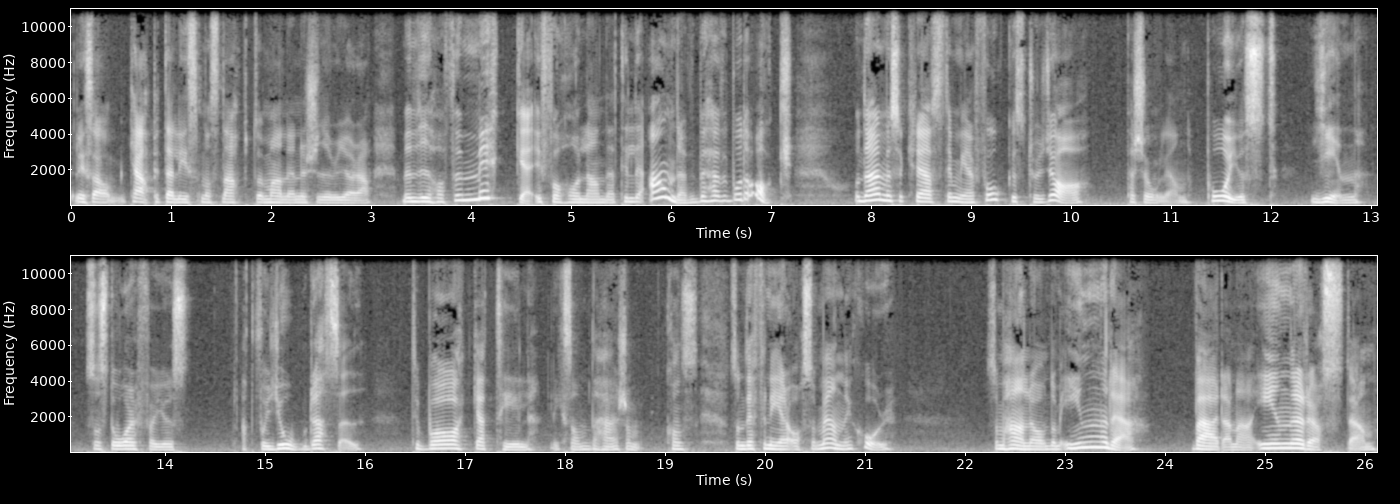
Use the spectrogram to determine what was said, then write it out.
liksom kapitalism och snabbt och manliga energier att göra. Men vi har för mycket i förhållande till det andra. Vi behöver både och. Och därmed så krävs det mer fokus tror jag personligen på just yin som står för just att få jorda sig. Tillbaka till liksom det här som, som definierar oss som människor. Som handlar om de inre världarna, inre rösten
